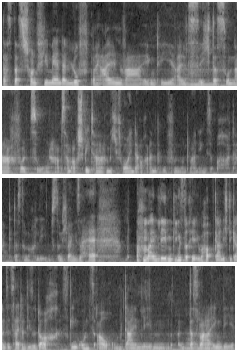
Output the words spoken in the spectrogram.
dass das schon viel mehr in der Luft bei allen war irgendwie, als ich das so nachvollzogen habe. Es haben auch später haben mich Freunde auch angerufen und waren irgendwie so, oh, danke, dass du noch lebst. Und ich war irgendwie so, hä, um mein Leben ging es doch hier überhaupt gar nicht die ganze Zeit. Und die so, doch, es ging uns auch um dein Leben. Und das war irgendwie,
